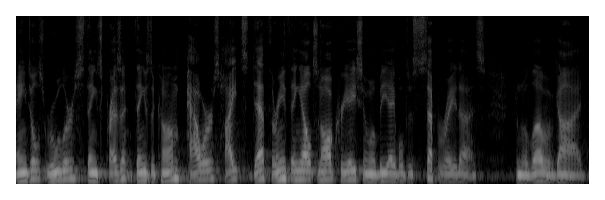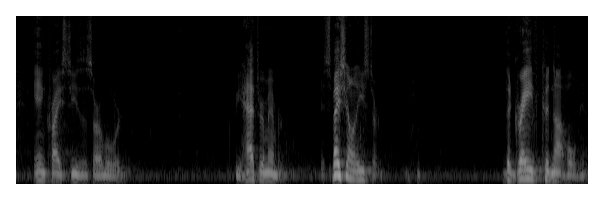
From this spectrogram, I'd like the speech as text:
angels, rulers, things present, things to come, powers, heights, depth, or anything else in all creation will be able to separate us from the love of God in Christ Jesus our Lord. We have to remember, especially on Easter, the grave could not hold him.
